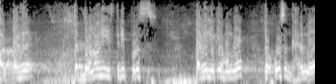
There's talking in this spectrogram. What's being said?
और पढ़े, जब दोनों ही स्त्री पुरुष पढ़े लिखे होंगे तो उस घर में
